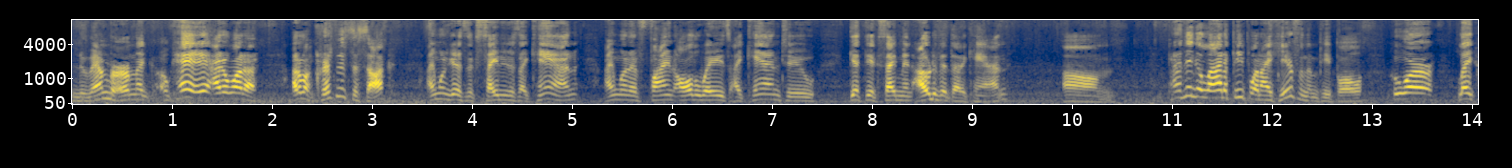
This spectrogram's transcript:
November, I'm like, okay, I don't want to, I don't want Christmas to suck. I'm going to get as excited as I can. I'm going to find all the ways I can to get the excitement out of it that I can. Um, but I think a lot of people, and I hear from them people who are like,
